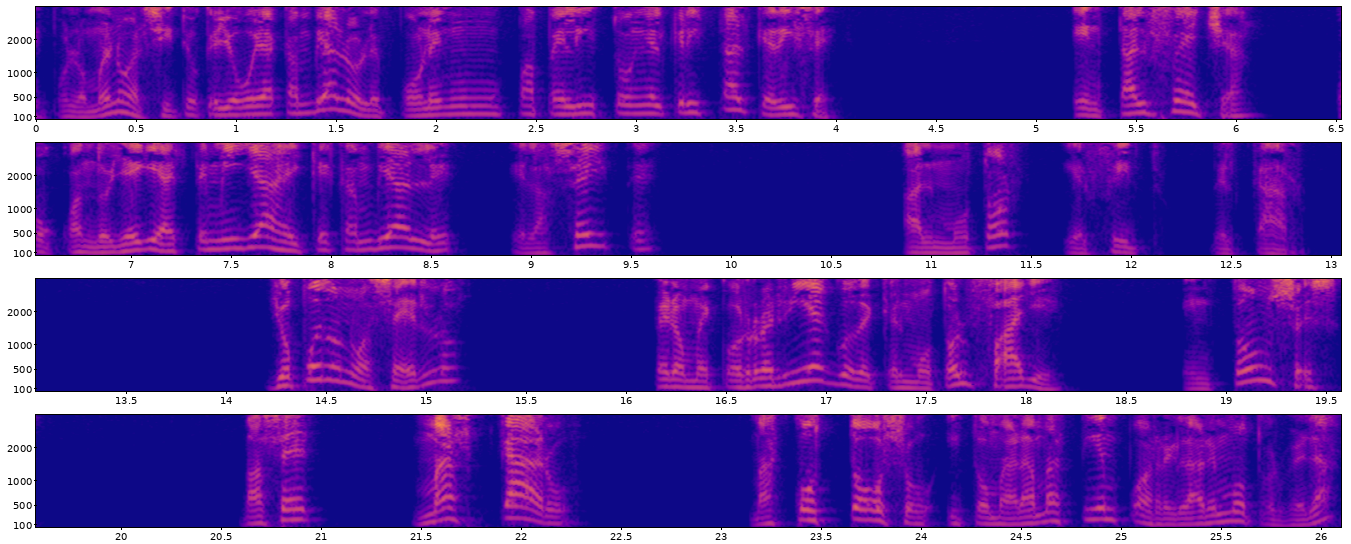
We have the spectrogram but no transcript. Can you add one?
y por lo menos al sitio que yo voy a cambiarlo le ponen un papelito en el cristal que dice, en tal fecha o cuando llegue a este millaje hay que cambiarle el aceite al motor y el filtro del carro. Yo puedo no hacerlo, pero me corro el riesgo de que el motor falle. Entonces va a ser más caro, más costoso y tomará más tiempo arreglar el motor, ¿verdad?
